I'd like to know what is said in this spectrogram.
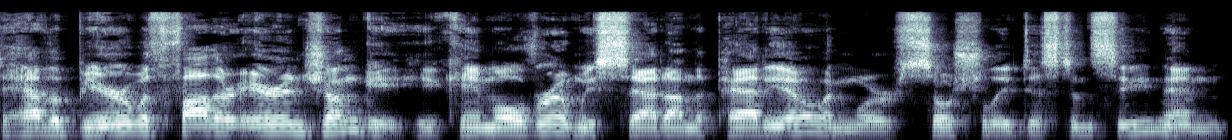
to have a beer with Father Aaron Jungi. He came over and we sat on the patio and we're socially distancing and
